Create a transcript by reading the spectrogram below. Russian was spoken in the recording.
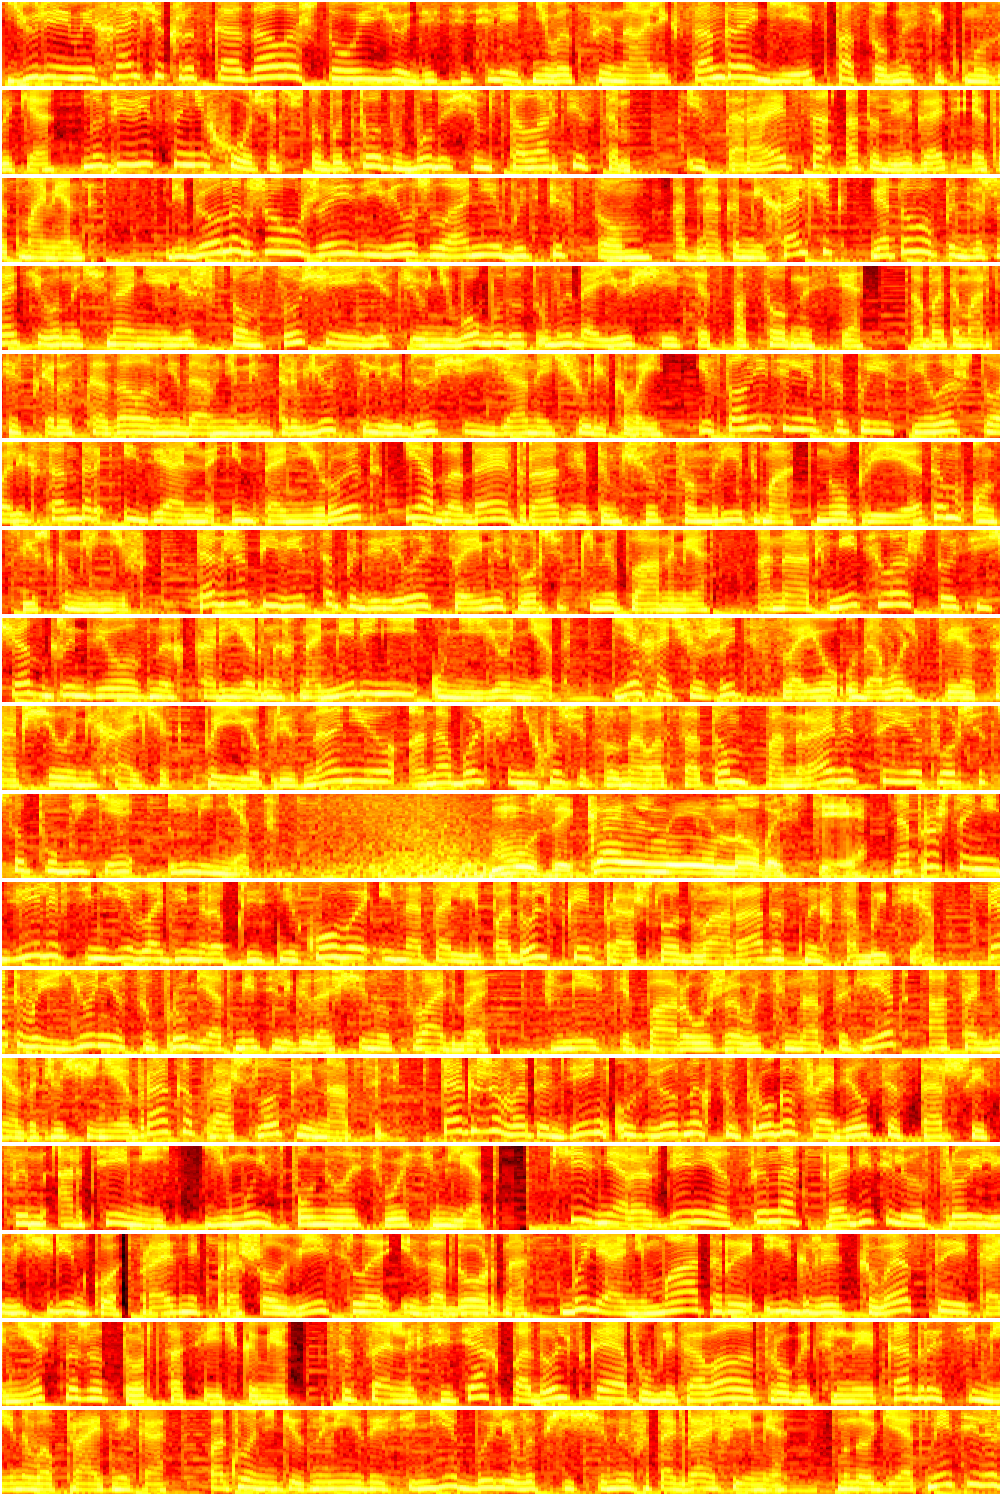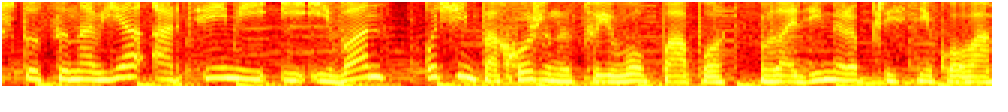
Юлия Михальчик рассказала, что у ее десятилетнего сына Александра есть способности к музыке. Но певица не хочет, чтобы тот в будущем стал артистом и старается отодвигать этот момент. Ребенок же уже изъявил желание быть певцом. Однако Михальчик готова поддержать его начинание лишь в том случае, если у него будут выдающиеся способности. Об этом артистка рассказала в недавнем интервью с телеведущей Яной Чуриковой. Исполнительница пояснила, что Александр идеально интонирует и обладает развитым чувством ритма, но при этом он слишком ленив. Также певица поделилась своими творческими планами. Она отметила, что сейчас грандиозных карьерных намерений у нее нет. «Я хочу жить в свое удовольствие», — сообщила Михальчик девочек. По ее признанию, она больше не хочет волноваться о том, понравится ее творчество публике или нет. Музыкальные новости. На прошлой неделе в семье Владимира Преснякова и Натальи Подольской прошло два радостных события. 5 июня супруги отметили годовщину свадьбы. Вместе пара уже 18 лет, а со дня заключения брака прошло 13. Также в этот день у звездных супругов родился старший сын Артемий. Ему исполнилось 8 лет. В честь дня рождения сына родители устроили вечеринку. Праздник прошел весело и задорно. Были аниматоры, игры, квесты и, конечно же, торт со свечками. В социальных сетях Подольская опубликовала трогательные кадры семейного праздника. Поклонники знаменитой семьи были восхищены фотографиями. Многие отметили, что сыновья Артемий и Иван очень похожи на своего папу Владимира Преснякова.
